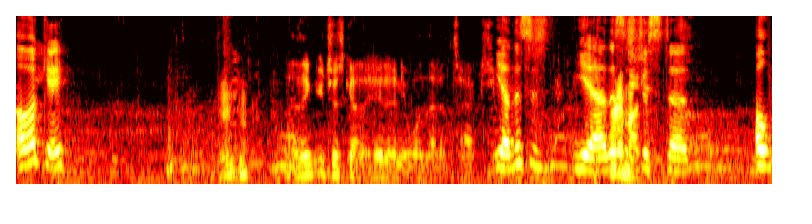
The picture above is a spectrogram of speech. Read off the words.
Oh, okay. I think you just gotta hit anyone that attacks you. Yeah, this is. Yeah, this Pretty is much. just uh Oh,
